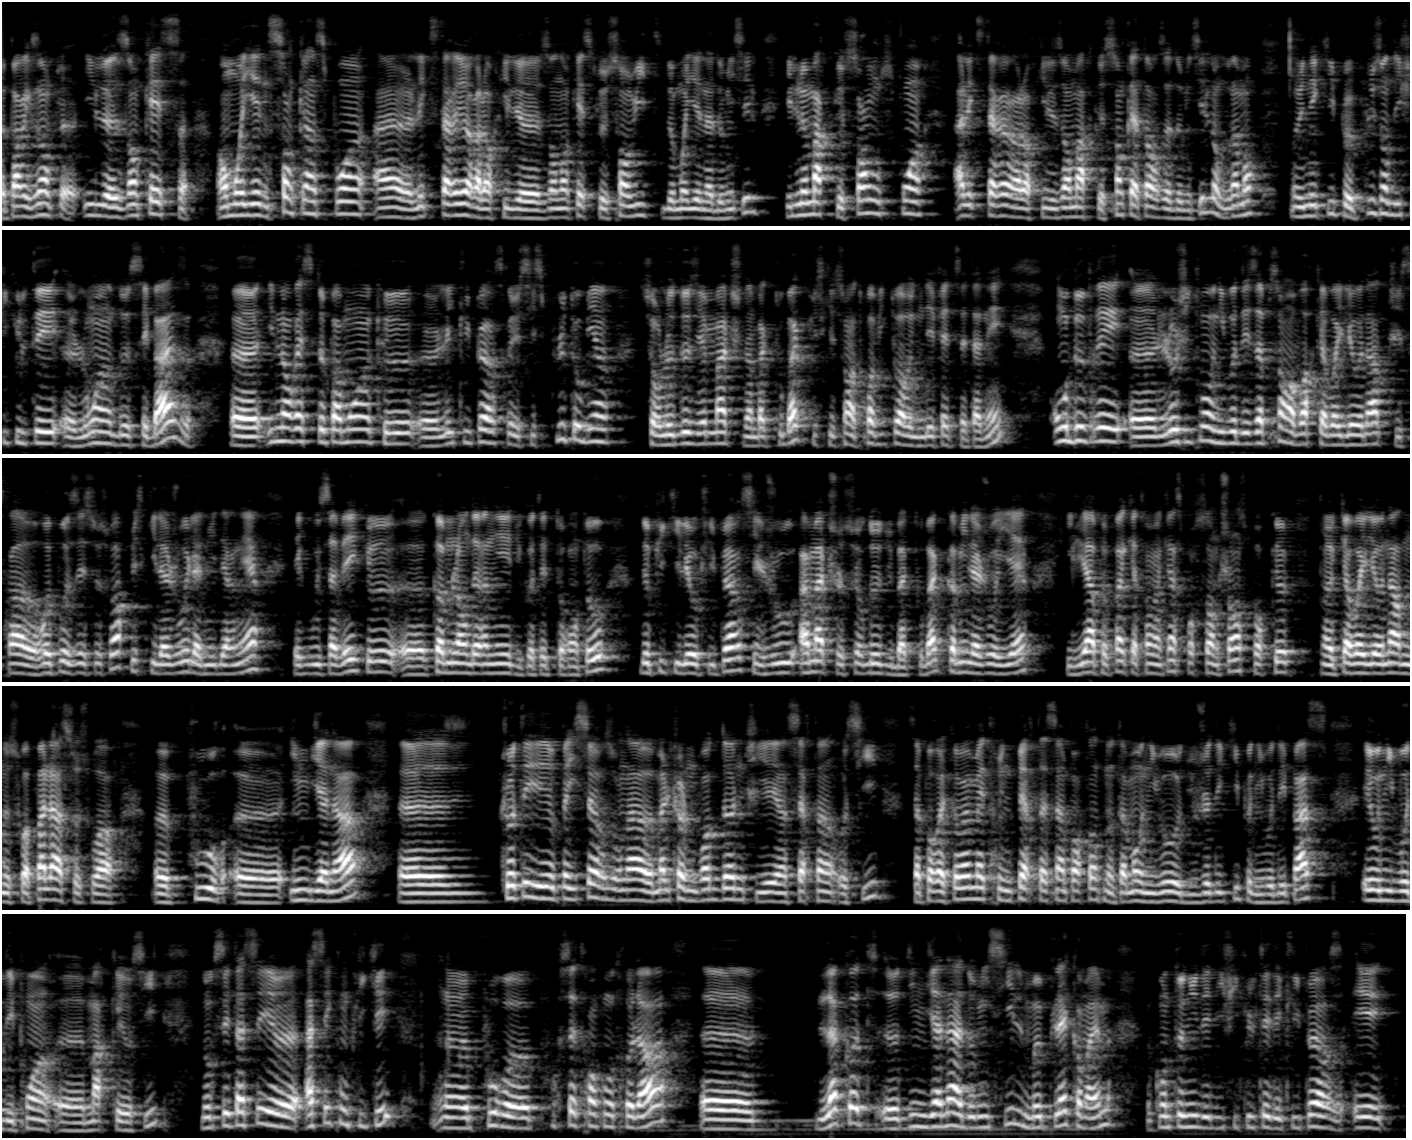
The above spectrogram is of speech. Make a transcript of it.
par exemple, ils encaissent en moyenne 115 points à l'extérieur alors qu'ils en encaissent que 108 de moyenne à domicile. Ils ne marquent que 111 points à l'extérieur alors qu'ils en marquent 114 à domicile. Donc vraiment une équipe plus en difficulté euh, loin de ses bases. Euh, il n'en reste pas moins que euh, les Clippers réussissent plutôt bien sur le deuxième match d'un back-to-back puisqu'ils sont à trois victoires, une défaite cette année. On devrait euh, logiquement au niveau des absents avoir Kawhi Leonard qui sera euh, reposé ce soir puisqu'il a joué la nuit dernière et que vous savez que euh, comme l'an dernier du côté de Toronto, depuis qu'il est aux Clippers, s'il joue un match sur deux du back-to-back comme il a joué hier, il y a à peu près 95% de chances pour que Kawhi Leonard ne soit pas là ce soir pour Indiana. côté Pacers, on a Malcolm Brogdon qui est incertain aussi ça pourrait quand même être une perte assez importante, notamment au niveau du jeu d'équipe, au niveau des passes et au niveau des points euh, marqués aussi. Donc c'est assez euh, assez compliqué euh, pour pour cette rencontre là. la cote d'Indiana à domicile me plaît quand même, compte tenu des difficultés des Clippers et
